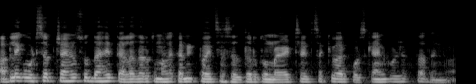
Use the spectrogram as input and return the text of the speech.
आपलं एक व्हॉट्सअप चॅनलसुद्धा आहे त्याला जर तुम्हाला कनेक्ट व्हायचं असेल तर तुम्ही right Q R code scan करू शकता. धन्यवाद.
